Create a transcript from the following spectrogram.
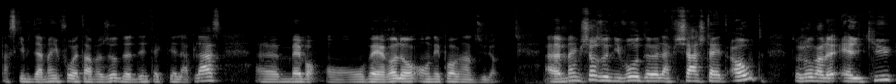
parce qu'évidemment, il faut être en mesure de détecter la place. Euh, mais bon, on, verra, là, on n'est pas rendu là. Euh, même chose au niveau de l'affichage tête haute, toujours dans le LQ,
